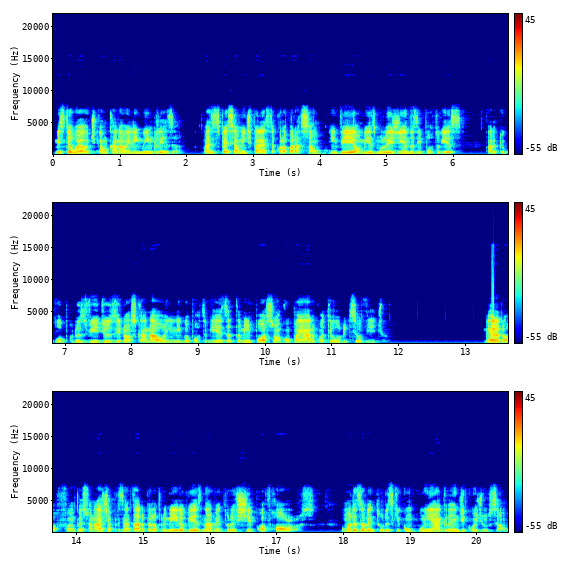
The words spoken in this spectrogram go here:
Mr. Welch é um canal em língua inglesa, mas especialmente para esta colaboração enviei ao mesmo legendas em português, para que o público dos vídeos de nosso canal em língua portuguesa também possam acompanhar o conteúdo de seu vídeo. Meredith foi um personagem apresentado pela primeira vez na aventura Ship of Horrors, uma das aventuras que compunha a Grande Conjunção.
